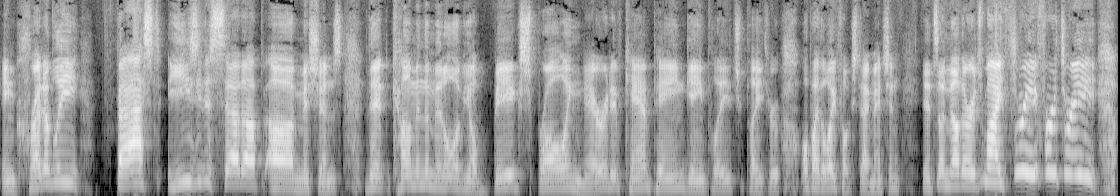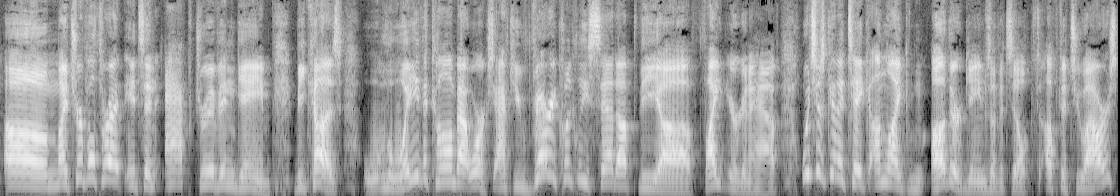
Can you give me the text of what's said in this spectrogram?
Incredibly fast, easy to set up uh, missions that come in the middle of you know big sprawling narrative campaign gameplay that you play through. Oh, by the way, folks, did I mention it's another? It's my three for three. Um, my triple threat. It's an app-driven game because the way the combat works, after you very quickly set up the uh, fight you're going to have, which is going to take, unlike other games of its ilk, up to two hours.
